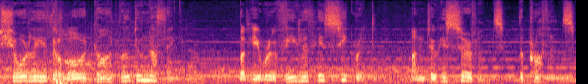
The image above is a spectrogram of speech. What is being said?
Surely the Lord God will do nothing, but he revealeth his secret unto his servants, the prophets.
